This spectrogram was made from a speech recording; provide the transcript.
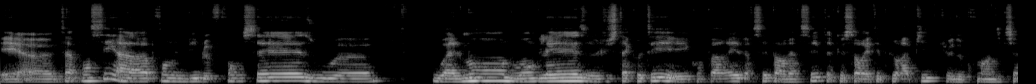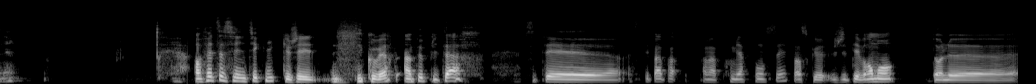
Et euh, tu as pensé à apprendre une Bible française ou, euh, ou allemande ou anglaise juste à côté et comparer verset par verset? Peut-être que ça aurait été plus rapide que de prendre un dictionnaire? En fait, ça, c'est une technique que j'ai découverte un peu plus tard. C'était, c'était pas, ma première pensée parce que j'étais vraiment dans le,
